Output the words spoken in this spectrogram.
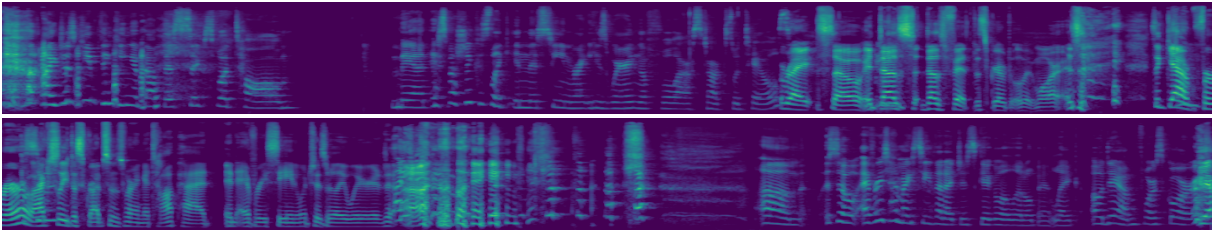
I just keep thinking about this six foot tall man, especially because like in this scene, right, he's wearing a full ass tux with tails. Right, so it does does fit the script a little bit more. It's, it's like yeah, Ferrero so- actually describes him as wearing a top hat in every scene, which is really weird. Uh, like- Um. So every time I see that, I just giggle a little bit, like, "Oh damn, four score." yeah,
